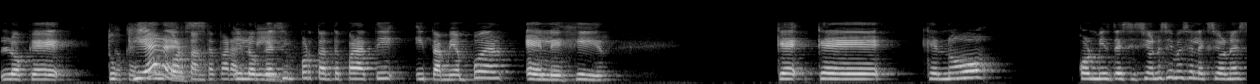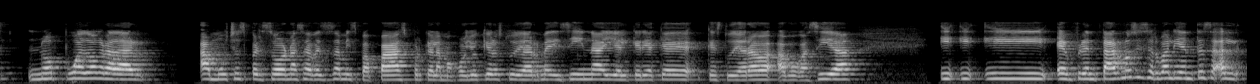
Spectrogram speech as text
lo que tú quieres importante para y lo que es importante para ti y también poder elegir que, que, que no, con mis decisiones y mis elecciones, no puedo agradar a muchas personas, a veces a mis papás, porque a lo mejor yo quiero estudiar medicina y él quería que, que estudiara abogacía. Y, y, y, enfrentarnos y ser valientes al,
